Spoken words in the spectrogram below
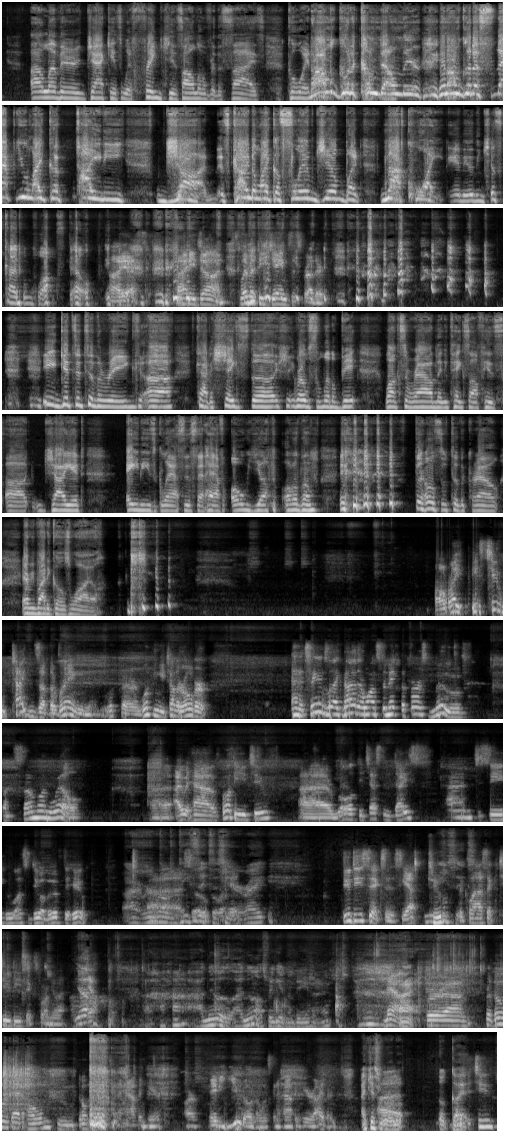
uh, leather jackets with fringes all over the sides going i'm gonna come down there and i'm gonna snap you like a tiny john it's kind of like a slim jim but not quite and then he just kind of walks down Ah, yes. Tiny John, Slimothy James's brother. he gets into the ring, uh, kind of shakes the ropes a little bit, walks around, then he takes off his uh giant '80s glasses that have "Oh Yup" on them, throws them to the crowd. Everybody goes wild. All right, these two titans of the ring look, are looking each other over, and it seems like neither wants to make the first move, but someone will. Uh, I would have both of you two uh, roll contestant dice and to see who wants to do a move to who. All right, we're Uh, rolling so D6s go here, right? Two d6s, yeah, Two? the classic two d6 formula. Yeah. Yeah. I knew, I knew I was forgetting these. Right? Now, right. for um, for those at home who don't know what's going to happen here, or maybe you don't know what's going to happen here either, I just rolled. Uh. Oh, go with ahead. the two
